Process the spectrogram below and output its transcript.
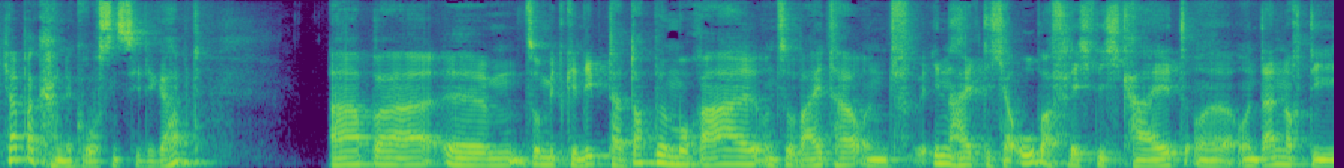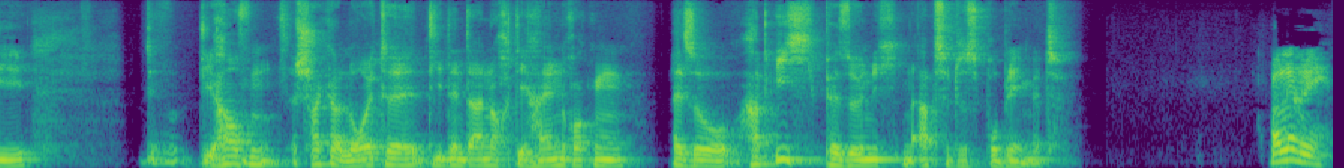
Ich habe ja keine großen Ziele gehabt aber ähm, so mit gelebter Doppelmoral und so weiter und inhaltlicher Oberflächlichkeit äh, und dann noch die, die, die Haufen schacker Leute, die denn da noch die Hallen rocken. Also habe ich persönlich ein absolutes Problem mit. Valerie,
